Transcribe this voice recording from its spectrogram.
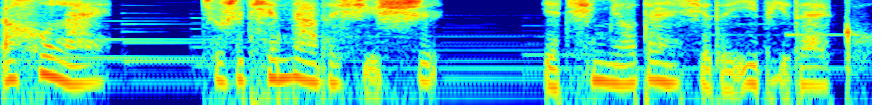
而后来就是天大的喜事，也轻描淡写的一笔带过。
